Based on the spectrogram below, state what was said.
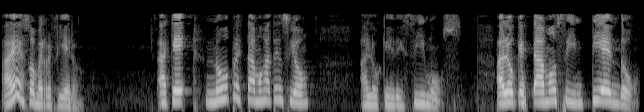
A eso me refiero. A que no prestamos atención a lo que decimos, a lo que estamos sintiendo.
